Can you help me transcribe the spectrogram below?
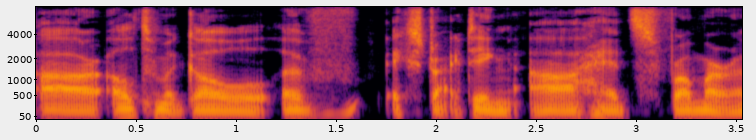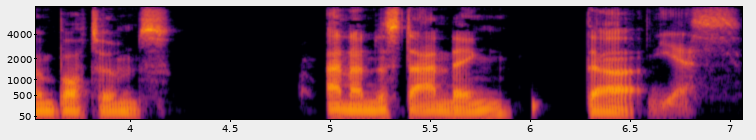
our ultimate goal of extracting our heads from our own bottoms and understanding that Yes.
